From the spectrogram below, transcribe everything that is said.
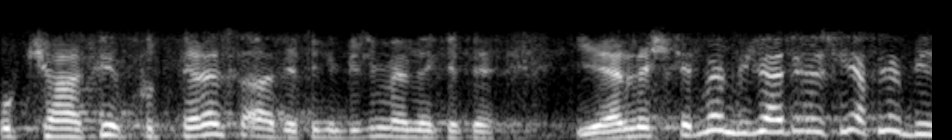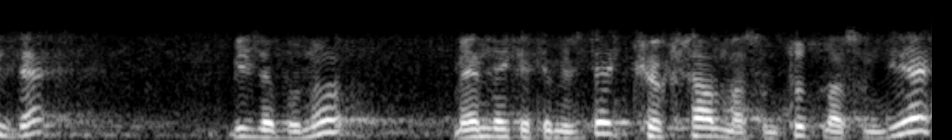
bu kafir, putperest adetini bizim memlekete yerleştirme mücadelesi yapıyor biz de. Biz de bunu memleketimizde kök salmasın, tutmasın diye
